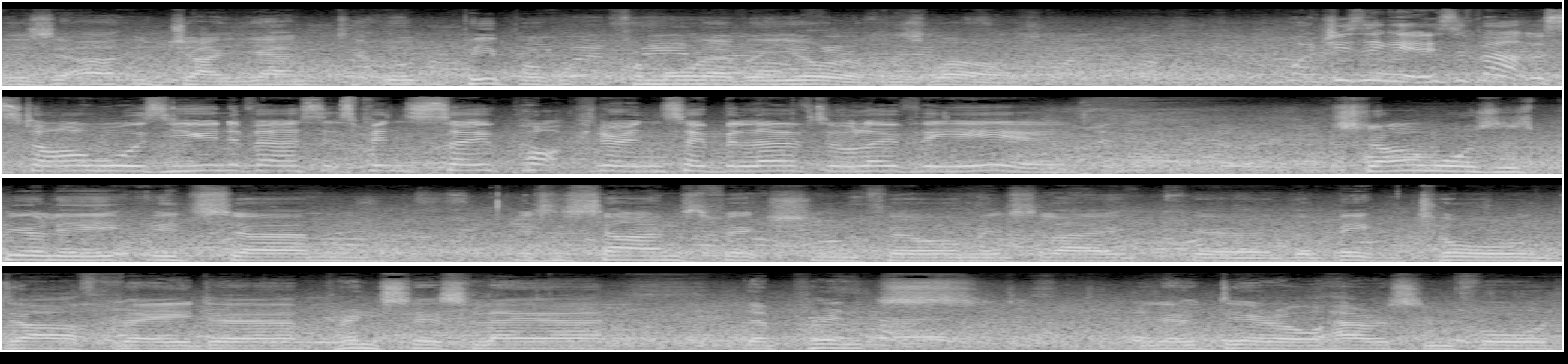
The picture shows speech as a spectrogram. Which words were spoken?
there's a gigantic, people from all over Europe as well. What do you think it is about the Star Wars universe? It's been so popular and so beloved all over the years. Star Wars is purely, it's, um, it's a science fiction film. It's like uh, the big, tall Darth Vader, Princess Leia, the Prince, you know, dear old Harrison Ford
